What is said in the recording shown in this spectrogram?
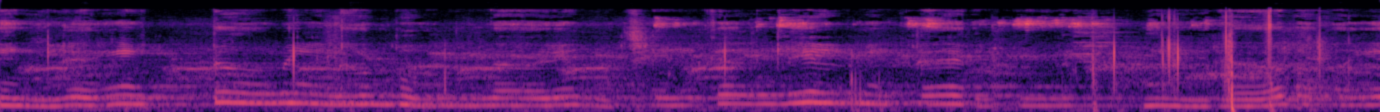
ഇലയിട്ടു വിളമ്പുന്ന രുചികളിൽ വിതരുന്ന നിറവയറുള്ളിന്റെ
